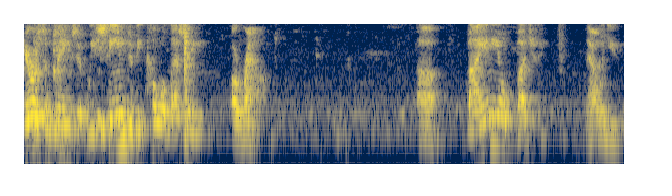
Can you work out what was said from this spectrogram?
Here are some things that we seem to be coalescing around. Uh, biennial budgeting. Now, when you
